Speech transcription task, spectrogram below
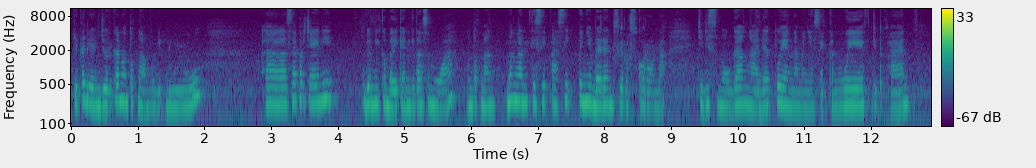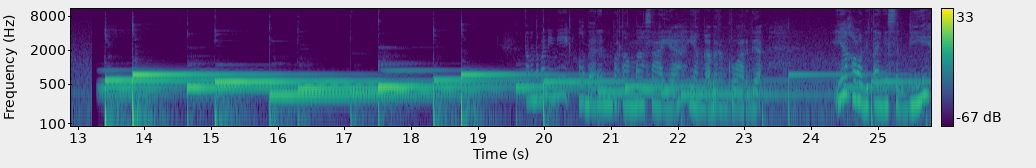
kita dianjurkan untuk nggak mudik dulu. Uh, saya percaya ini demi kebaikan kita semua untuk mengantisipasi penyebaran virus corona. Jadi semoga nggak ada tuh yang namanya second wave gitu kan. Ya kalau ditanya sedih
